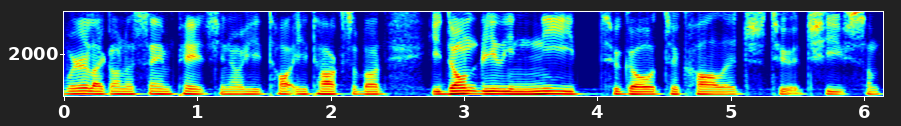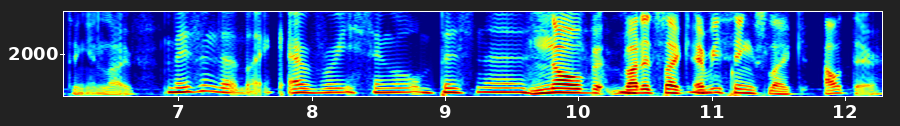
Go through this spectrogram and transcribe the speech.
we're like on the same page. You know, he ta- he talks about you don't really need to go to college to achieve something in life. But isn't that like every single business? No, but but it's like Mm. everything's like out there.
